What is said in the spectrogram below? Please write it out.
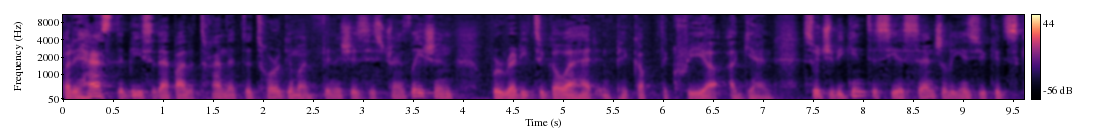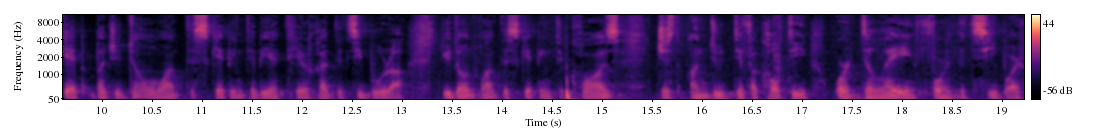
but it has to be so that by the time that the Torgamon finishes his translation, we're ready to go ahead and pick up the Kriya again. So what you begin to see essentially is you could skip, but you don't want the skipping to be a tircha de tzibura. You don't want the skipping to cause just undue difficulty or delay for the tzibur.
